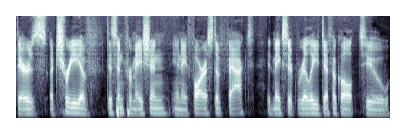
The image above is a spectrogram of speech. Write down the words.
there's a tree of disinformation in a forest of fact. It makes it really difficult to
